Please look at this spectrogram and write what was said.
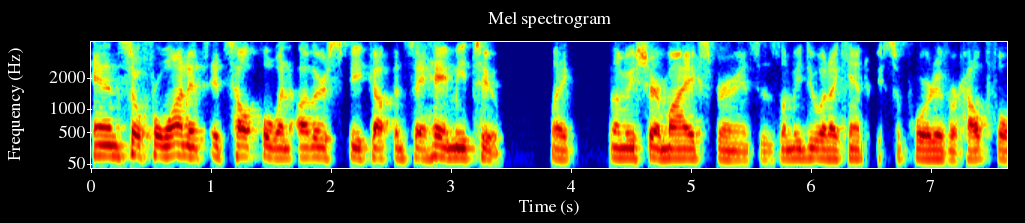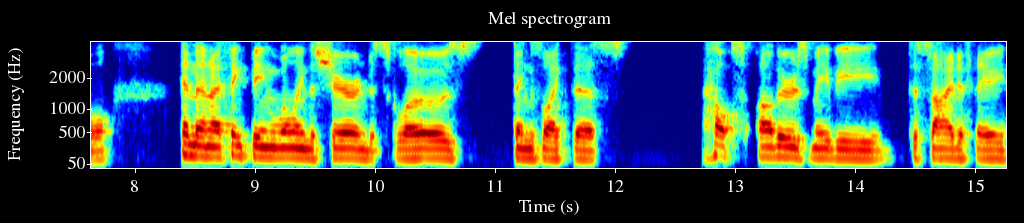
And so for one, it's it's helpful when others speak up and say, hey, me too. Like, let me share my experiences. Let me do what I can to be supportive or helpful. And then I think being willing to share and disclose things like this helps others maybe decide if they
